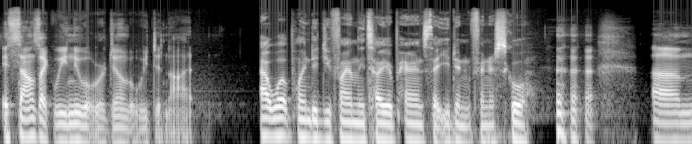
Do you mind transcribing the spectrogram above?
It sounds like we knew what we were doing, but we did not. At what point did you finally tell your parents that you didn't finish school? Um,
